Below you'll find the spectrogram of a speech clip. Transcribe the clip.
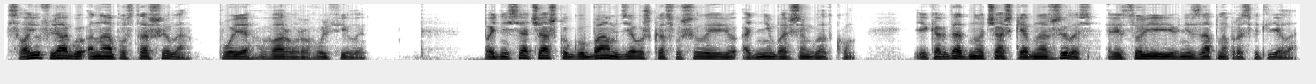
Свою флягу она опустошила, поя варваров Вульфилы. Поднеся чашку к губам, девушка осушила ее одним большим глотком. И когда дно чашки обнажилось, лицо Ливии внезапно просветлело.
